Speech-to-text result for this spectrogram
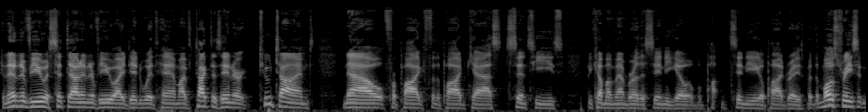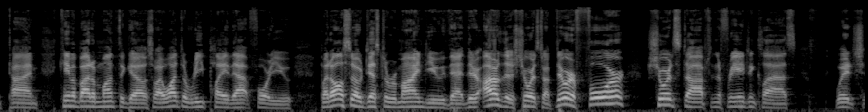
an interview, a sit down interview I did with him. I've talked to Xander two times now for pod, for the podcast since he's become a member of the San Diego San Diego Padres. But the most recent time came about a month ago, so I want to replay that for you. But also just to remind you that there are the shortstops. There were four shortstops in the free agent class which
